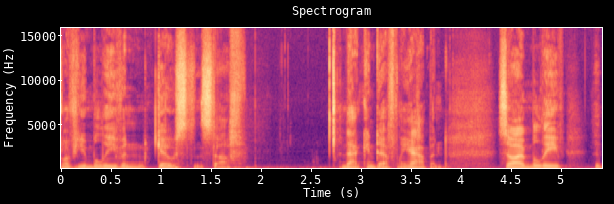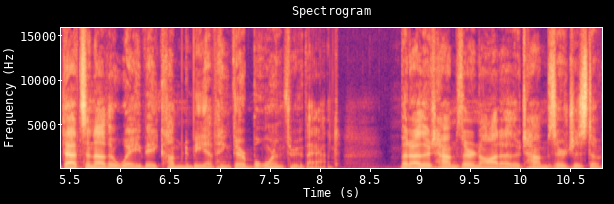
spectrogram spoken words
or if you believe in ghosts and stuff, that can definitely happen. So I believe that that's another way they come to be. I think they're born through that but other times they're not. Other times they're just a,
